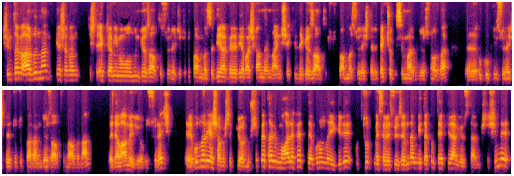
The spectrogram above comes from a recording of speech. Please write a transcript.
Şimdi tabii ardından yaşanan işte Ekrem İmamoğlu'nun gözaltı süreci, tutuklanması, diğer belediye başkanlarının aynı şekilde gözaltı tutuklanma süreçleri, pek çok isim var biliyorsun orada. E, hukuki süreçte tutuklanan, gözaltına alınan ve devam ediyor bu süreç. E, bunları yaşamıştık, görmüştük ve tabii muhalefet de bununla ilgili Türk meselesi üzerinden bir takım tepkiler göstermişti. Şimdi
